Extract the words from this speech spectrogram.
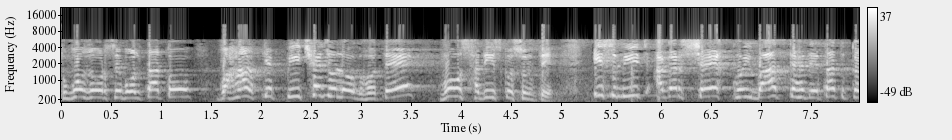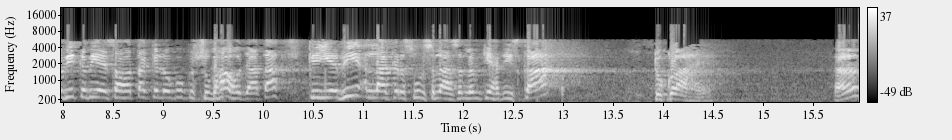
تو وہ زور سے بولتا تو وہاں کے پیچھے جو لوگ ہوتے، وہ اس حدیث کو سنتے۔ اس بیچ اگر شیخ کوئی بات کہہ دیتا تو کبھی کبھی ایسا ہوتا کہ لوگوں کو شبہ ہو جاتا کہ یہ بھی اللہ کے رسول صلی اللہ علیہ وسلم کی حدیث کا ٹکڑا ہے۔ ہاں؟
